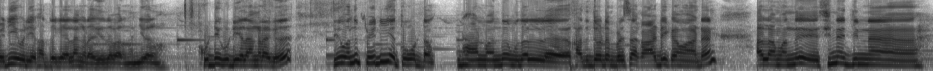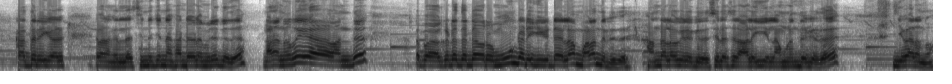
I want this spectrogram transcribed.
பெரிய பெரிய கத்திரிக்காய் எல்லாம் கிடக்குது. இது பாருங்க இங்கே பாருங்க. குட்டி குட்டி எல்லாம் கிடக்குது. இது வந்து பெரிய தோட்டம். நான் வந்து முதல் கத்திரி தோட்டம் பெருசாக காட்டிக்க மாட்டேன். அதெல்லாம் வந்து சின்ன சின்ன கத்திரிகள் இல்லை சின்ன சின்ன கண்டுகளும் இருக்குது. ஆனால் நிறைய வந்து இப்போ கிட்டத்தட்ட ஒரு மூன்று அடிக்கு கிட்ட எல்லாம் வளர்ந்துடுது. அந்த அளவுக்கு இருக்குது. சில சில அழுகி எல்லாம் விழுந்துருக்குது. இங்கே பாருங்க.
